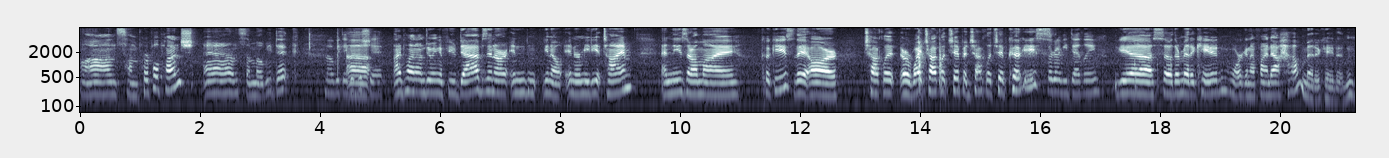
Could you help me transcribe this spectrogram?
on some purple punch and some Moby Dick. Moby Dick is Uh, the shit. I plan on doing a few dabs in our in you know intermediate time, and these are my cookies. They are chocolate or white chocolate chip and chocolate chip cookies. They're gonna be deadly. Yeah, so they're medicated. We're gonna find out how medicated.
